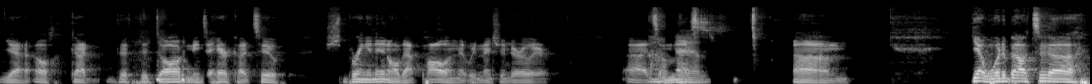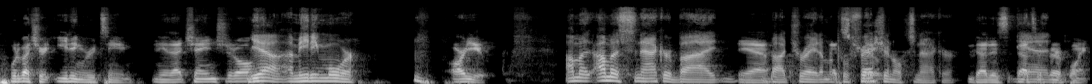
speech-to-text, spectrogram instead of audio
Yeah. Oh God, the the dog needs a haircut too. Bringing in all that pollen that we mentioned earlier. Uh, it's oh, a mess. Um. Yeah. What about uh what about your eating routine? Any of that changed at all? Yeah, I'm eating more. Are you? I'm a I'm a snacker by yeah by trade. I'm a professional true. snacker. That is that's and a fair point.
